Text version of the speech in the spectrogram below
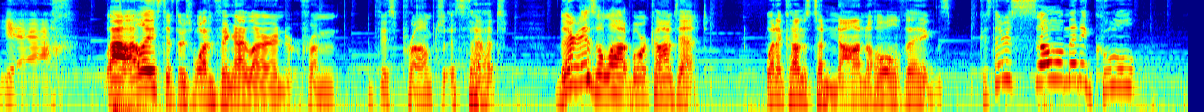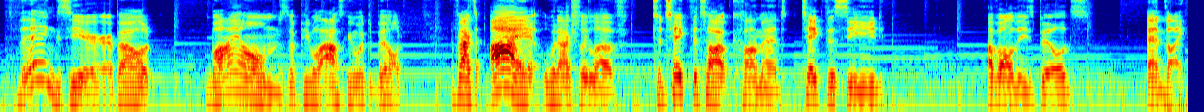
yeah. Well, at least if there's one thing I learned from this prompt, it's that there is a lot more content when it comes to non-hole things. Because there's so many cool things here about biomes of people asking what to build. In fact, I would actually love to take the top comment, take the seed of all these builds, and like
